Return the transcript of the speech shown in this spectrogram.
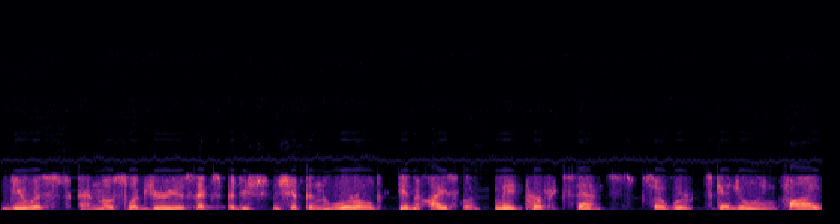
newest and most luxurious expedition ship in the world in Iceland made perfect sense. So, we're scheduling five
